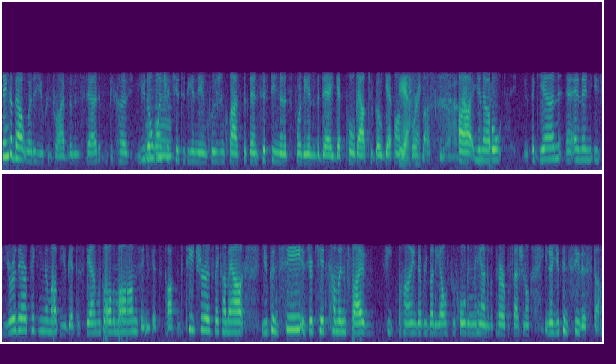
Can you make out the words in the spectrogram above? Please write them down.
think about whether you can drive them instead because you don't want your kid to be in the inclusion class but then 15 minutes before the end of the day get pulled out to go get on Yeah. the short bus. Yeah. Uh, you know, again, and then if you're there picking them up, you get to stand with all the moms and you get to talk to the teacher as they come out. You can see is your kid coming five feet behind everybody else who's holding the hand of a paraprofessional. You know, you can see this stuff.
